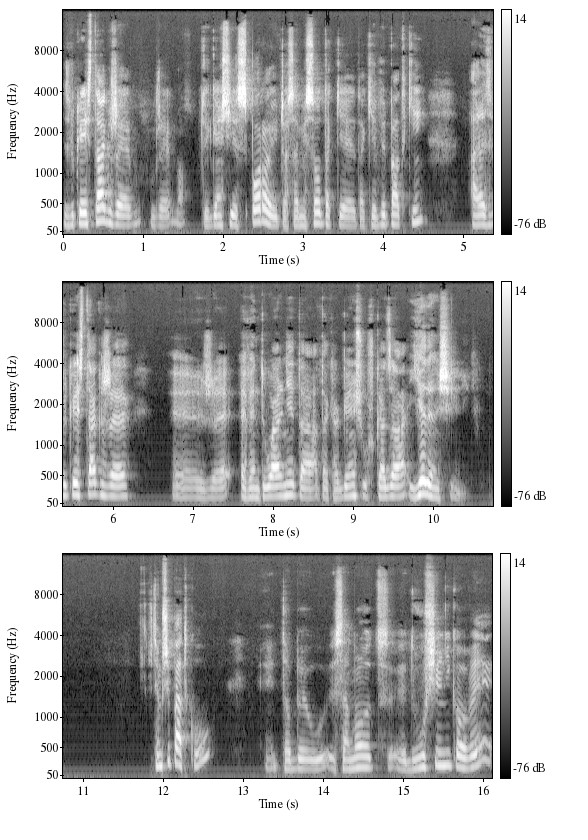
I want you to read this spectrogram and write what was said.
Zwykle jest tak, że, że no, tych gęsi jest sporo i czasami są takie, takie wypadki, ale zwykle jest tak, że, e, że ewentualnie ta taka gęś uszkadza jeden silnik. W tym przypadku e, to był samolot dwusilnikowy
